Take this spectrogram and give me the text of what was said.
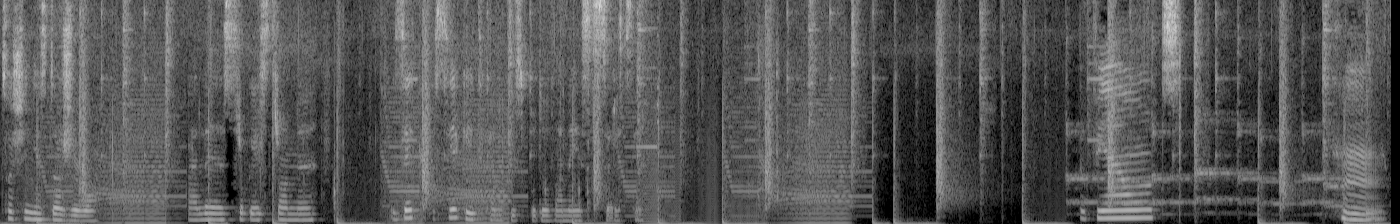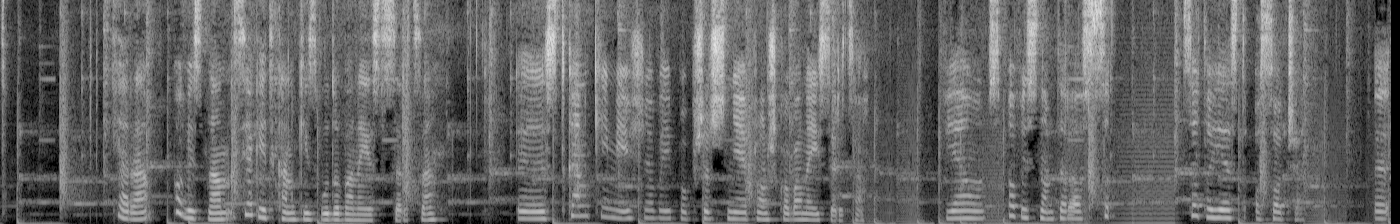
co się nie zdarzyło. Ale z drugiej strony, z, jak, z jakiej tkanki zbudowane jest serce? Więc... Hmm... Kiara, powiedz nam, z jakiej tkanki zbudowane jest serce? Yy, z tkanki mięśniowej poprzecznie prążkowanej serca. Więc powiedz nam teraz, co, to jest osocze? Yy,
